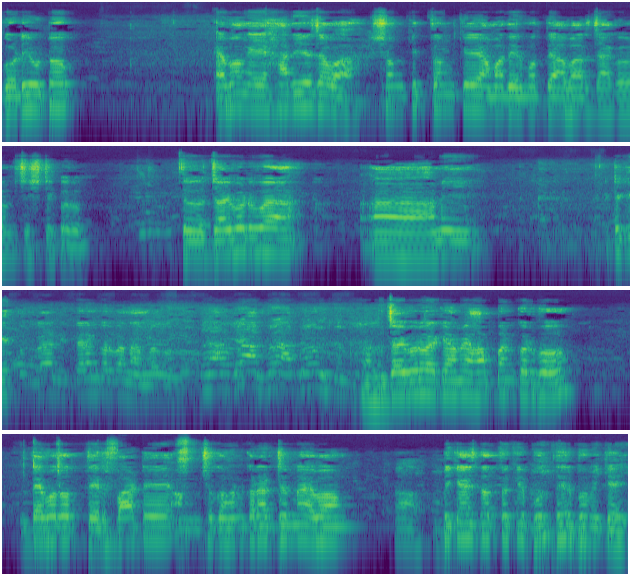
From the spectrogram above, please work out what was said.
গড়ে উঠুক এবং এই হারিয়ে যাওয়া সংকীর্তনকে আমাদের মধ্যে আবার জাগরণ সৃষ্টি করুক। তো জয় বড়ুয়া আমি এটা কি আমি আহ্বান করব দেবদত্তের পাঠে অংশগ্রহণ করার জন্য এবং বিকাশ দত্তকে বুদ্ধের ভূমিকায়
